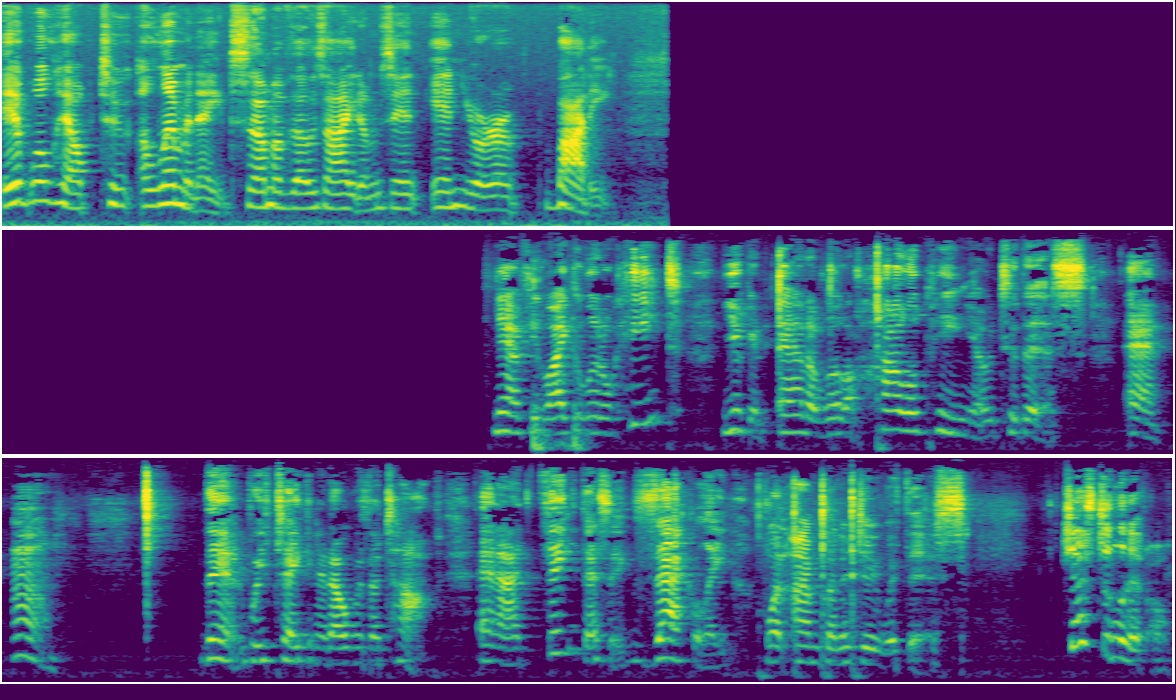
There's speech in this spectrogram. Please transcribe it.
it will help to eliminate some of those items in, in your body. Now, if you like a little heat, you can add a little jalapeno to this. And mm, then we've taken it over the top. And I think that's exactly what I'm going to do with this. Just a little.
